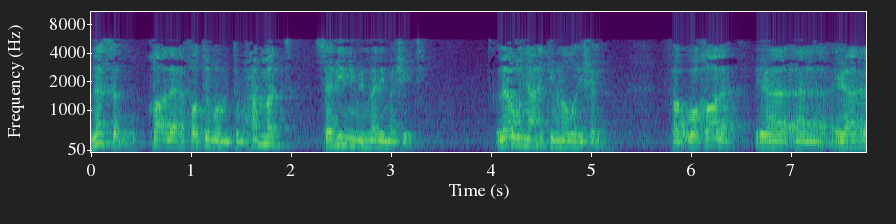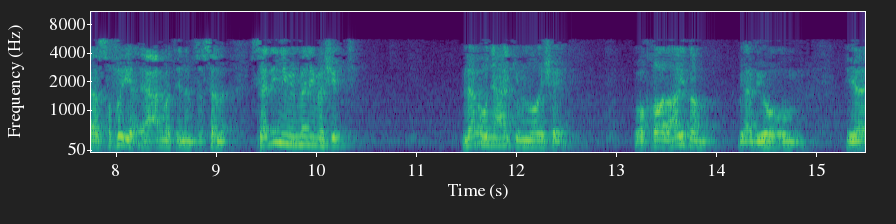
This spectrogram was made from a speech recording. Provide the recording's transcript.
نسبه. قال يا فاطمة بنت محمد سليني من مالي ما شئت لا أغني عنك من الله شيئا. وقال يا, يا, يا صفية يا عمة النبي صلى الله عليه وسلم سليني من مالي ما شئت لا أغني عنك من الله شيئا. وقال أيضا بأبي وأمي يا,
